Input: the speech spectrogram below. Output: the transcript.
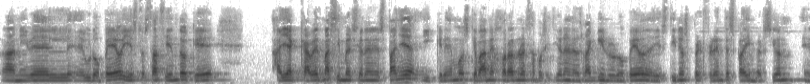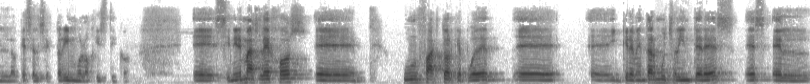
a nivel europeo y esto está haciendo que haya cada vez más inversión en España y creemos que va a mejorar nuestra posición en el ranking europeo de destinos preferentes para inversión en lo que es el sector inmologístico. Eh, sin ir más lejos, eh, un factor que puede eh, eh, incrementar mucho el interés es el,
